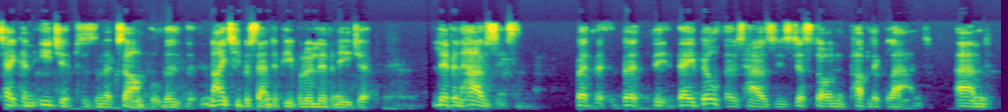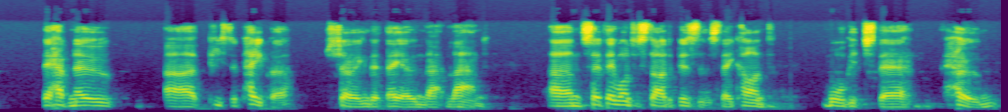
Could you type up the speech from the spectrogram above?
taken Egypt as an example. The, the 90% of people who live in Egypt live in houses, but, but the, they built those houses just on public land. And they have no uh, piece of paper showing that they own that land. Um, so if they want to start a business, they can't mortgage their home,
